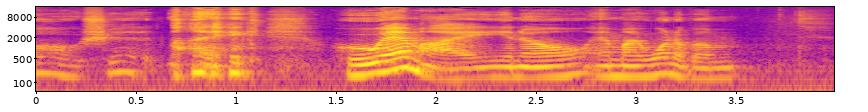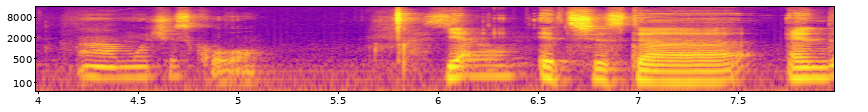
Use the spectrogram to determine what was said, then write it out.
oh shit like who am i you know am i one of them um, which is cool Yeah, it's just uh, and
